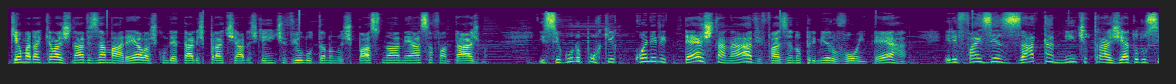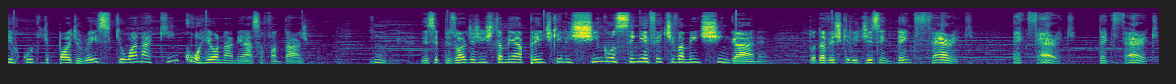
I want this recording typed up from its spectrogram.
que é uma daquelas naves amarelas com detalhes prateados que a gente viu lutando no espaço na Ameaça Fantasma. E segundo porque quando ele testa a nave fazendo o primeiro voo em terra, ele faz exatamente o trajeto do circuito de pod race que o Anakin correu na Ameaça Fantasma. Hum, nesse episódio a gente também aprende que eles xingam sem efetivamente xingar, né? Toda vez que eles dizem Dank Ferrick, Dank Ferrick, Dank Ferrick.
